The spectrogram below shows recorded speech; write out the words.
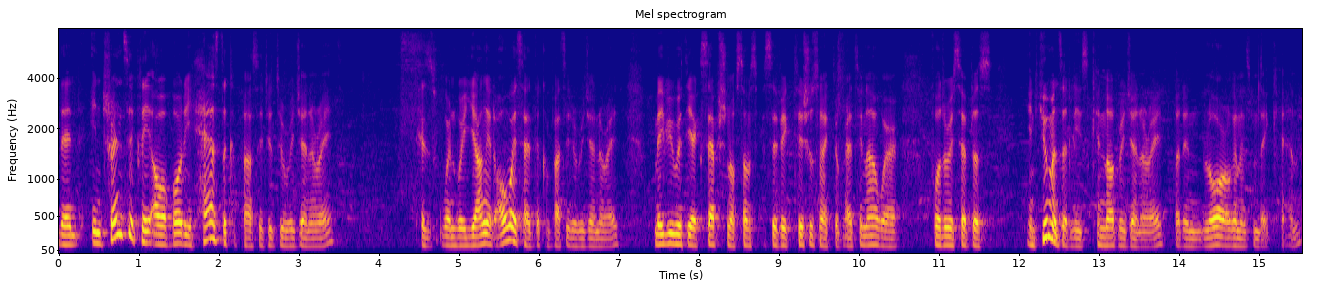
that intrinsically our body has the capacity to regenerate. Because when we're young, it always had the capacity to regenerate, maybe with the exception of some specific tissues like the retina, where photoreceptors, in humans at least, cannot regenerate, but in lower organisms they can.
